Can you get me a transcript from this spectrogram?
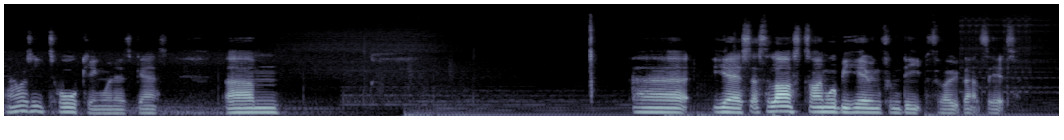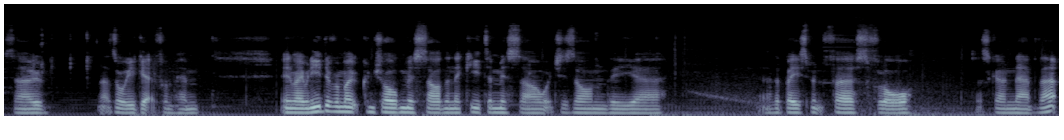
How is he talking when there's gas? Um, Uh, yes, that's the last time we'll be hearing from Deep Throat. That's it. So that's all you get from him. Anyway, we need the remote controlled missile, the Nikita missile, which is on the uh, uh, the basement first floor. Let's go nab that.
